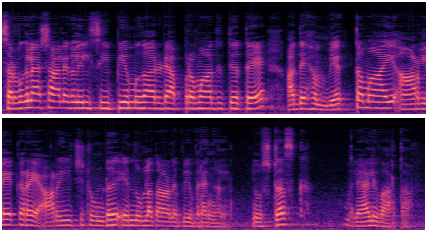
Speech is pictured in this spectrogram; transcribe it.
സർവകലാശാലകളിൽ സി പി എമ്മുകാരുടെ അപ്രമാദിത്വത്തെ അദ്ദേഹം വ്യക്തമായി ആർലേക്കറെ അറിയിച്ചിട്ടുണ്ട് എന്നുള്ളതാണ് വിവരങ്ങൾ. ന്യൂസ് ഡെസ്ക് മലയാളി വാർത്ത.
